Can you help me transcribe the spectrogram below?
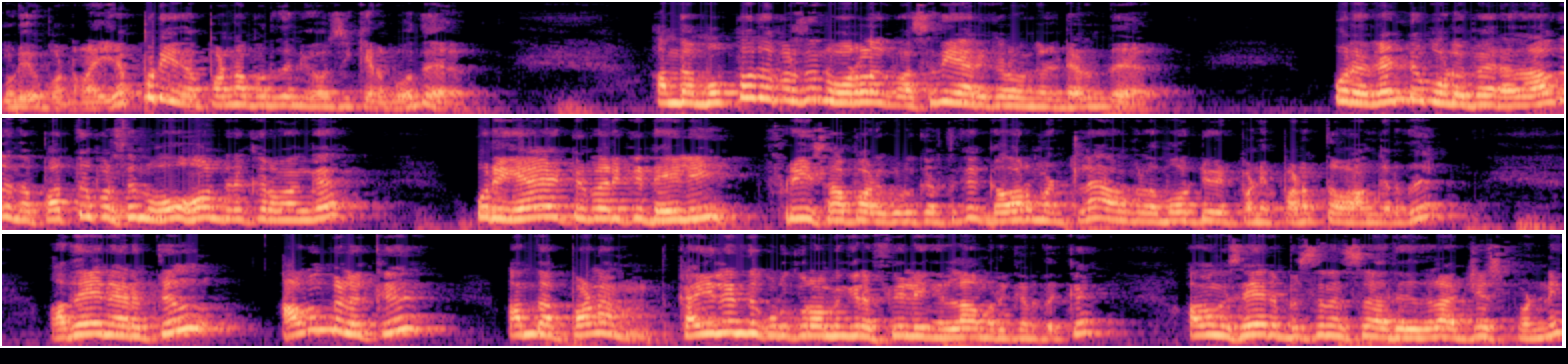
முடிவு பண்ணுறான் எப்படி இதை பண்ண போகிறதுன்னு யோசிக்கிற போது அந்த முப்பது பர்சன்ட் ஓரளவுக்கு வசதியாக இருக்கிறவங்கள்ட்ட இருந்து ஒரு ரெண்டு மூணு பேர் அதாவது அந்த பத்து பர்சன்ட் ஓஹோன்னு இருக்கிறவங்க ஒரு ஏழு எட்டு பேருக்கு டெய்லி ஃப்ரீ சாப்பாடு கொடுக்கறதுக்கு கவர்மெண்ட்ல அவங்கள மோட்டிவேட் பண்ணி பணத்தை வாங்குறது. அதே நேரத்தில் அவங்களுக்கு அந்த பணம் கையிலேருந்து கொடுக்குறோம்ங்கிற ஃபீலிங் இல்லாமல் இருக்கிறதுக்கு அவங்க செய்கிற பிஸ்னஸ் அது இதெல்லாம் அட்ஜஸ்ட் பண்ணி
